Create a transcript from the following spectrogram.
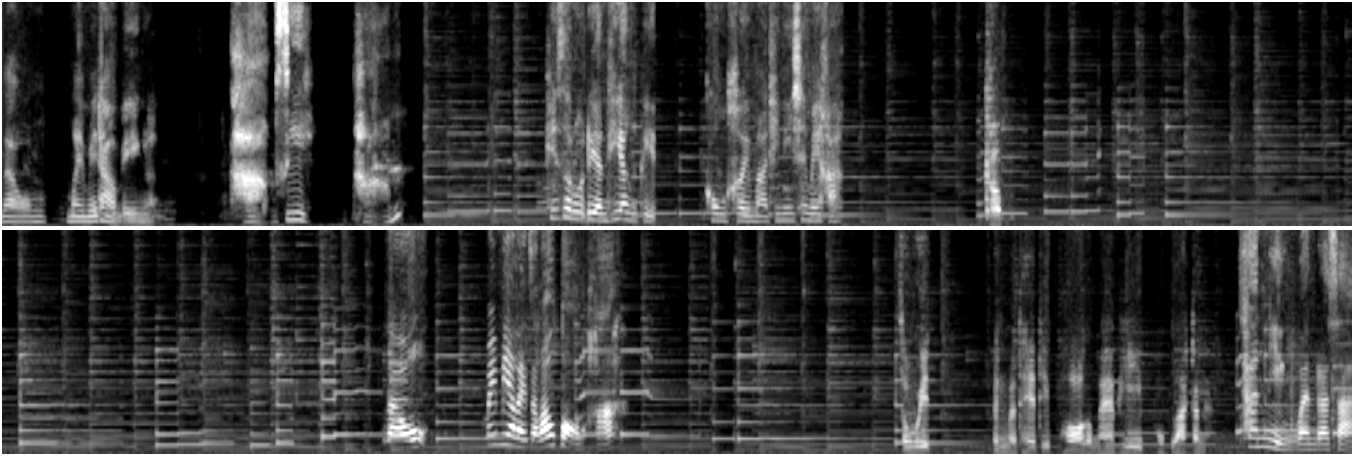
แล้วไม่ไม่ถามเองอะถามสิ ถาม พี่สรุตเรียนที่อังกฤษคงเคยมาที่นี่ใช่ไหมคะ ครับ แล้วไม่มีอะไรจะเล่าต่อหรอคะ สวิตเป็นประเทศที่พ่อกับแม่พี่พบรักกันอะ ท่านหญิงวรรณรสา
